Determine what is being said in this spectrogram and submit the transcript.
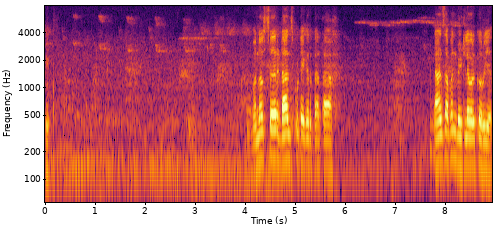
मनोज सर डान्स कुठे करता आता? डान्स आपण भेटल्यावर करूयात.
